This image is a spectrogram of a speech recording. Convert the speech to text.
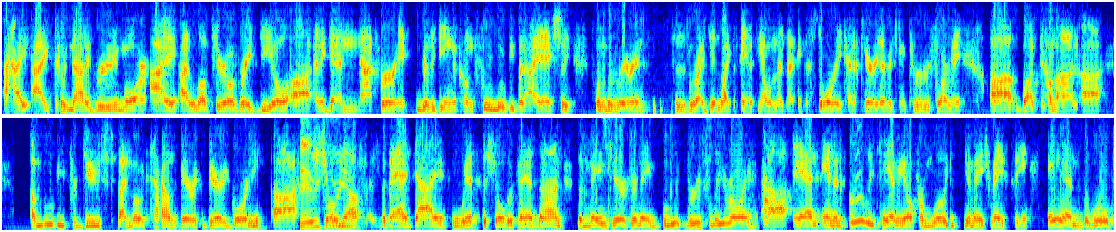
I, I could not agree more. I, I loved Hero a great deal. Uh, and again, not for it really being a kung fu movie, but I actually, it's one of the rare instances where I did like the fantasy element. I think the story kind of carried everything through for me. Uh, but come on, uh, a movie produced by Motown's Berry, Berry Gordy, uh, Berry show Gordy. enough as the bad guy with the shoulder pads on, the main character named Bruce Leroy, uh, and, and an early cameo from William H. Macy, and the world's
